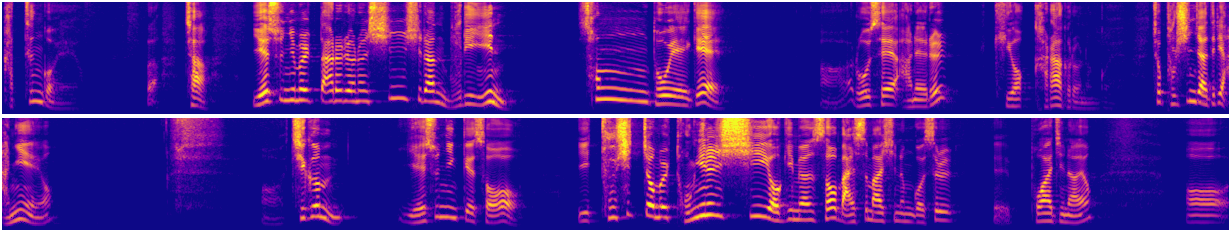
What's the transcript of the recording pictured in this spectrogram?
같은 거예요. 어, 자 예수님을 따르려는 신실한 무리인 성도에게 어, 롯의 아내를 기억하라 그러는 거예요. 저 불신자들이 아니에요. 어, 지금 예수님께서 이 두 시점을 동일시 여기면서 말씀하시는 것을 예, 보아지나요? 어,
